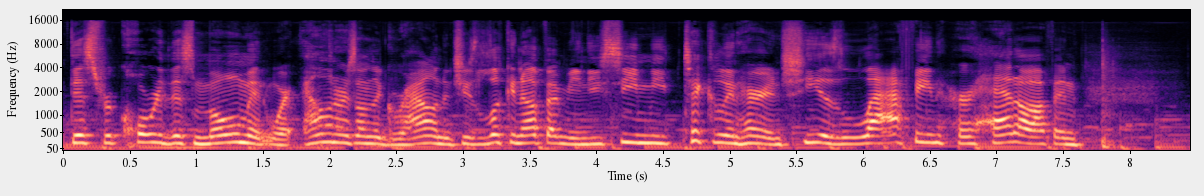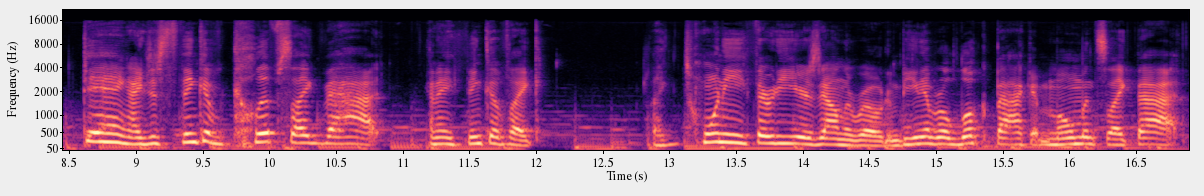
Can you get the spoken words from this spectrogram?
this recorded this moment where Eleanor's on the ground and she's looking up at me and you see me tickling her and she is laughing her head off and dang, I just think of clips like that and I think of like like 20, 30 years down the road and being able to look back at moments like that.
